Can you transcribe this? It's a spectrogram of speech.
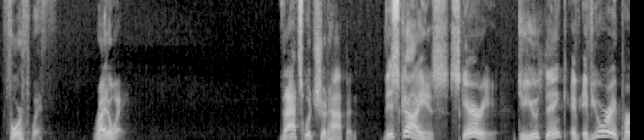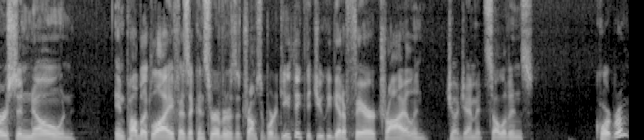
forthwith, right away. That's what should happen. This guy is scary. Do you think, if, if you're a person known in public life as a conservative, as a Trump supporter, do you think that you could get a fair trial in Judge Emmett Sullivan's courtroom?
